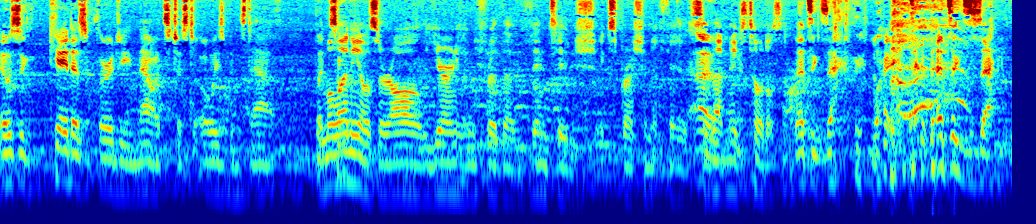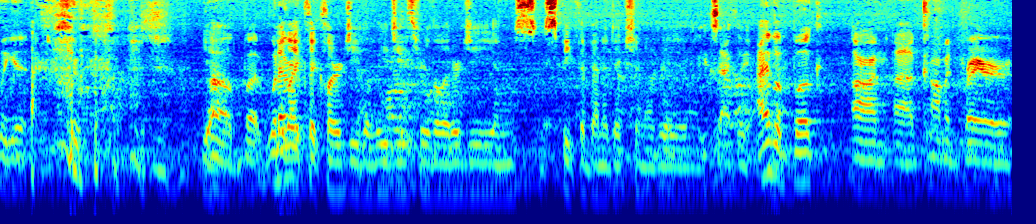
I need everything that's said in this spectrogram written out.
it was a kid as a clergy. Now it's just always been staff. But some- millennials are all yearning for the vintage expression of faith, so Uh, that makes total sense. that's exactly why. that's exactly it. yeah, Uh, but you whatever. like the clergy to lead you through the liturgy and speak the benediction over you. Exactly. I have a book on uh, common prayer,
